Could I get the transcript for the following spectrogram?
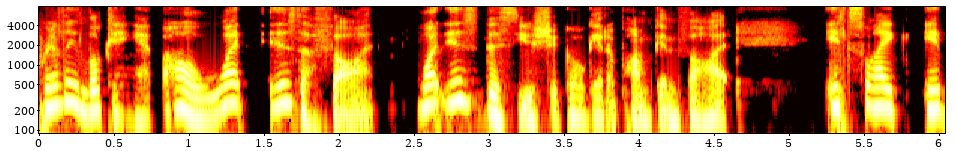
really looking at, oh, what is a thought? What is this? You should go get a pumpkin thought. It's like it,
